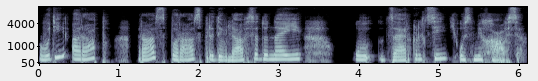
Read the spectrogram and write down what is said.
Водій Араб раз по раз придивлявся до неї у дзеркальці й усміхався.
